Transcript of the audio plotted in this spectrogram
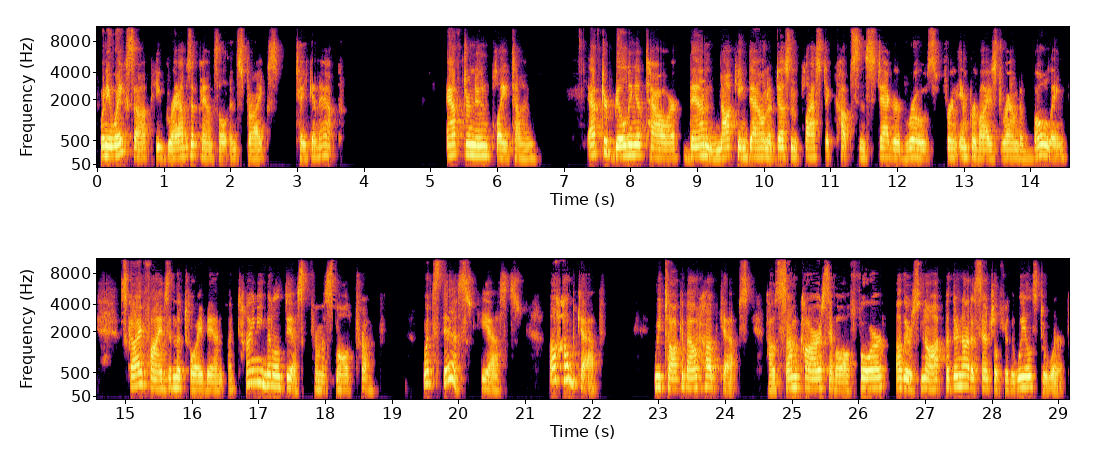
When he wakes up, he grabs a pencil and strikes, take a nap. Afternoon playtime. After building a tower, then knocking down a dozen plastic cups in staggered rows for an improvised round of bowling, Sky finds in the toy bin a tiny metal disc from a small truck. What's this? he asks. A hubcap. We talk about hubcaps, how some cars have all four, others not, but they're not essential for the wheels to work.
